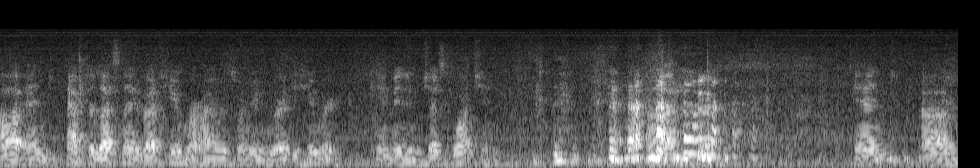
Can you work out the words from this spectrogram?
Uh, and after last night about humor, I was wondering where the humor came in in just watching. uh, and um,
